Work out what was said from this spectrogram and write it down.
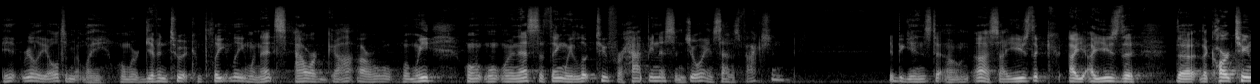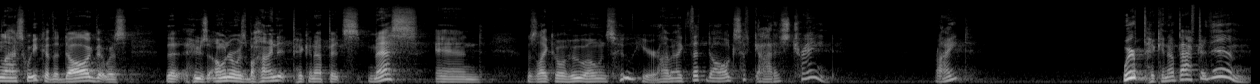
it really ultimately, when we're given to it completely, when that's our God, or when, we, when, when that's the thing we look to for happiness and joy and satisfaction, it begins to own us. I used the, I, I used the, the, the, cartoon last week of the dog that was, the, whose owner was behind it picking up its mess and was like, oh, who owns who here? I'm like, the dogs have got us trained, right? We're picking up after them.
